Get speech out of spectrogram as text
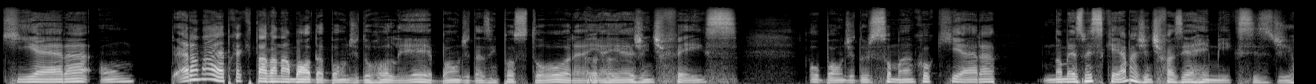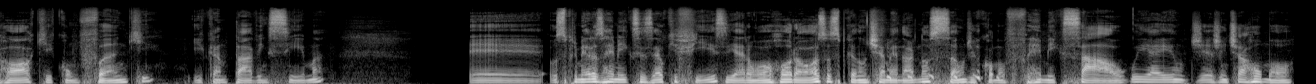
que era um era na época que tava na moda bonde do rolê, bonde das impostoras, uhum. e aí a gente fez o bonde do Urso Manco, que era no mesmo esquema, a gente fazia remixes de rock com funk e cantava em cima. É, os primeiros remixes eu que fiz e eram horrorosos, porque eu não tinha a menor noção de como remixar algo. E aí um dia a gente arrumou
